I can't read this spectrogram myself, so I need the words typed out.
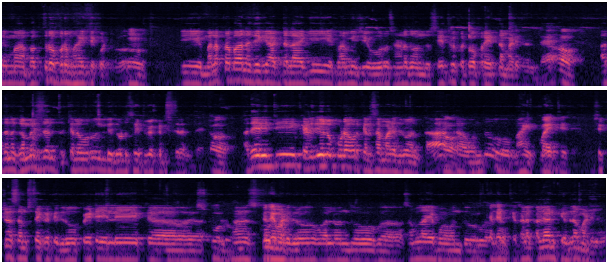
ನಿಮ್ಮ ಭಕ್ತರೊಬ್ಬರು ಮಾಹಿತಿ ಕೊಟ್ಟರು. ಈ ಮಲಪ್ರಭಾ ನದಿಗೆ ಅಡ್ಡಲಾಗಿ ಸ್ವಾಮೀಜಿಯವರು ಸಣ್ಣದೊಂದು ಸೇತುವೆ ಕಟ್ಟುವ ಪ್ರಯತ್ನ ಮಾಡಿದ್ರಂತೆ. ಅದನ್ನು ಗಮನಿಸಿದಂತ ಕೆಲವರು ಇಲ್ಲಿ ದೊಡ್ಡ ಸೇತುವೆ ಕಟ್ಟಿಸಿದ್ರಂತೆ. ಅದೇ ರೀತಿ ಕೆಳದಿಯಲ್ಲೂ ಕೂಡ ಅವರು ಕೆಲಸ ಮಾಡಿದ್ರು ಅಂತ. ಒಂದು ಮಾಹಿತಿ ಮಾಹಿತಿ ಇದೆ ಶಿಕ್ಷಣ ಸಂಸ್ಥೆ ಕಟ್ಟಿದ್ರು ಪೇಟೆಯಲ್ಲಿ ಸ್ಕೂಲ್ ಮಾಡಿದ್ರು ಅಲ್ಲೊಂದು ಸಮುದಾಯ ಒಂದು ಕಲ್ಯಾಣ ಕೇಂದ್ರ. ಕಲ್ಯಾಣ ಕೇಂದ್ರ ಮಾಡಿದ್ರು.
